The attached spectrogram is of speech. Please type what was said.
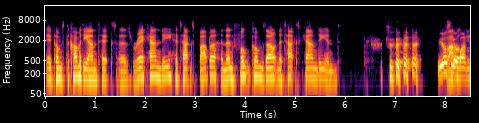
Here comes the comedy antics as Ray Candy attacks Baba, and then Funk comes out and attacks Candy, and we also got Baba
